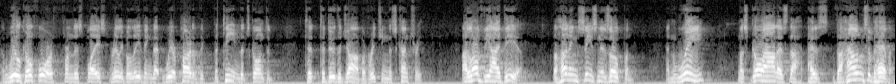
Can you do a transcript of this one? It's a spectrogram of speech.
we'll go forth from this place really believing that we're part of the, the team that's going to, to, to do the job of reaching this country. I love the idea. The hunting season is open, and we must go out as the, as the hounds of heaven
